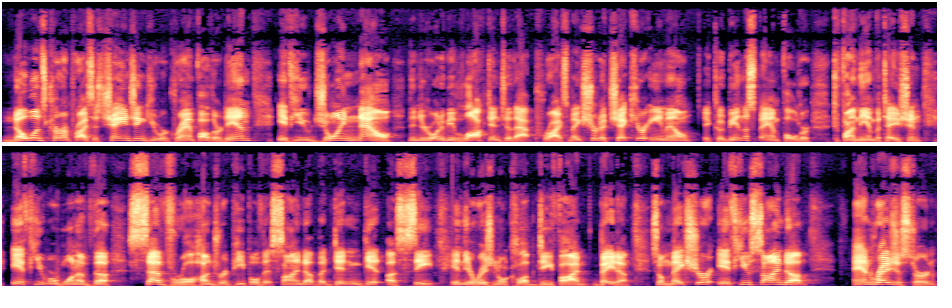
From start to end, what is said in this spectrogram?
No one's current price is changing. You were grandfathered in. If you join now, then you're going to be locked into that price. Make sure to check your email. It could be in the spam folder to find the invitation if you were one of the several hundred people that signed up but didn't get a seat in the original Club DeFi beta. So make sure if you signed up, and registered.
